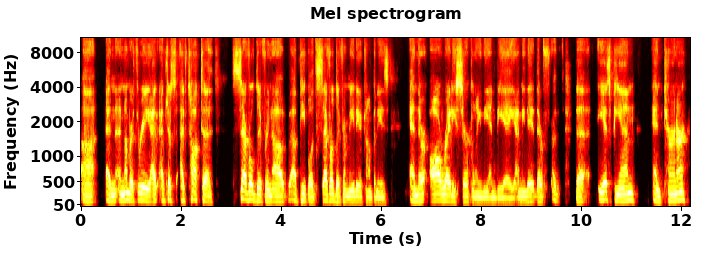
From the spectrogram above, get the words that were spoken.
Uh, and, and, number three, I, have just I've talked to several different uh, uh, people at several different media companies and they're already circling the NBA. I mean, they, they're the ESPN and Turner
